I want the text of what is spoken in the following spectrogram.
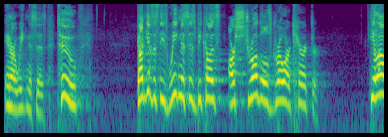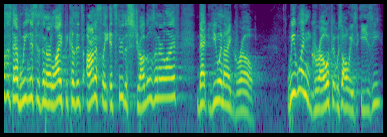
in our weaknesses. Two, God gives us these weaknesses because our struggles grow our character. He allows us to have weaknesses in our life because it's honestly, it's through the struggles in our life that you and I grow. We wouldn't grow if it was always easy.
